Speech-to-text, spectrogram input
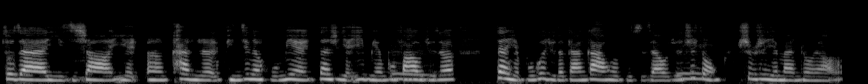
坐在椅子上也嗯看着平静的湖面，但是也一言不发。我觉得，但也不会觉得尴尬或者不自在。我觉得这种是不是也蛮重要的？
